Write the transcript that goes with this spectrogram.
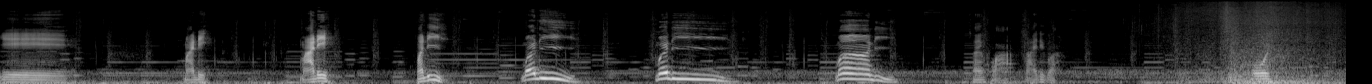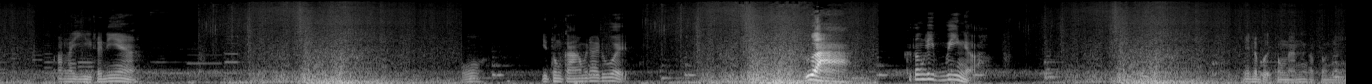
เย่มาดิ มาดิ มาดิ มาดิ มาดิ มาดิ ซ้ายขวา ซ้ายดีกว่า โอ้ย อะไรอีกแล้วเนี่ย โอ้ยตรงกลางไม่ได้ด้วยเอื้อคือต้องรีบวิ่งเหรอมีระเบิดตรงนั้นกับตรงนี้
